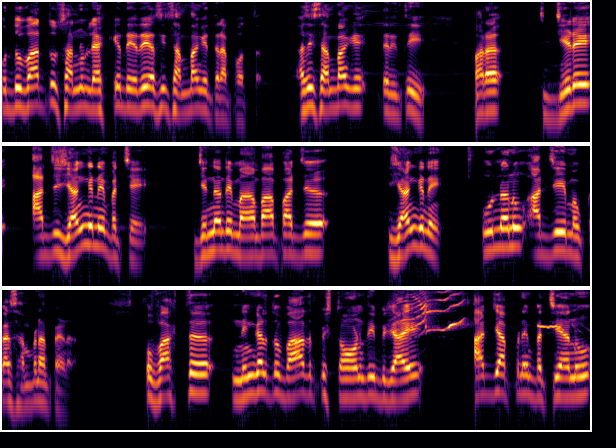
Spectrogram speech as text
ਉਦੋਂ ਬਾਅਦ ਤੂੰ ਸਾਨੂੰ ਲਿਖ ਕੇ ਦੇ ਦੇ, ਅਸੀਂ ਸੰਭਾਂਗੇ ਤੇਰਾ ਪੁੱਤ। ਅਸੀਂ ਸੰਭਾਂਗੇ ਤੇਰੀ ਧੀ। ਪਰ ਜਿਹੜੇ ਅੱਜ ਯੰਗ ਨੇ ਬੱਚੇ ਜਿਨ੍ਹਾਂ ਦੇ ਮਾਪੇ ਅੱਜ ਯੰਗ ਨੇ, ਉਹਨਾਂ ਨੂੰ ਅੱਜ ਇਹ ਮੌਕਾ ਸਾਂਭਣਾ ਪੈਣਾ। ਉਹ ਵਕਤ ਨਿੰਗਲ ਤੋਂ ਬਾਅਦ ਪਛਤਾਉਣ ਦੀ ਬਜਾਏ ਅੱਜ ਆਪਣੇ ਬੱਚਿਆਂ ਨੂੰ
